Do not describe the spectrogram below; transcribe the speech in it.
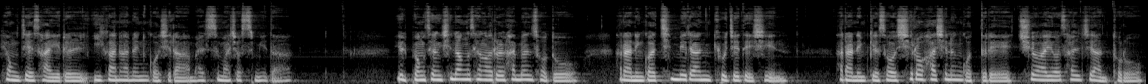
형제 사이를 이간하는 것이라 말씀하셨습니다. 일평생 신앙생활을 하면서도 하나님과 친밀한 교제 대신 하나님께서 싫어하시는 것들에 취하여 살지 않도록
